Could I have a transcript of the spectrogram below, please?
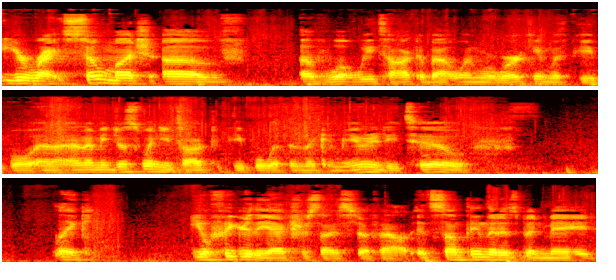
you're right. So much of of what we talk about when we're working with people, and, and I mean, just when you talk to people within the community too, like you'll figure the exercise stuff out. It's something that has been made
